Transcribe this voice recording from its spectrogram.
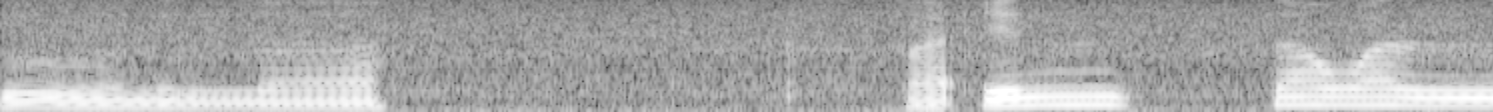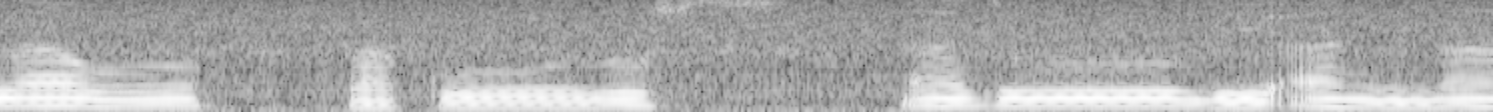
dunillah. Fa'in in fakulus faqulus bi anna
